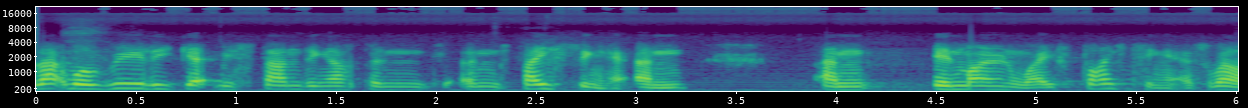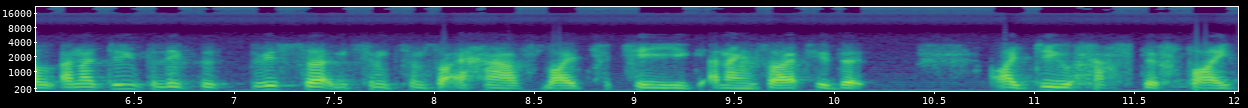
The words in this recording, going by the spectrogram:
that will really get me standing up and, and facing it and, and in my own way fighting it as well. And I do believe that there is certain symptoms that I have, like fatigue and anxiety, that I do have to fight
